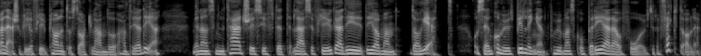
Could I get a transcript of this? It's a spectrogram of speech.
Man lär sig flyga flygplanet och starta och landa och hantera det. Medan militärt så är syftet lära sig flyga, det, det gör man dag ett. Och sen kommer utbildningen på hur man ska operera och få ut en effekt av det.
